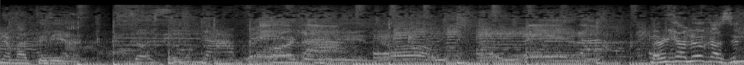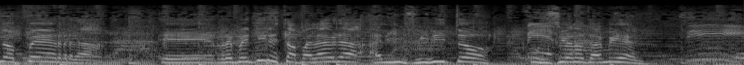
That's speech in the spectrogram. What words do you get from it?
material. Ay, qué lindo. La vieja loca haciendo perra. Eh, repetir esta palabra al infinito funciona también. Sí,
